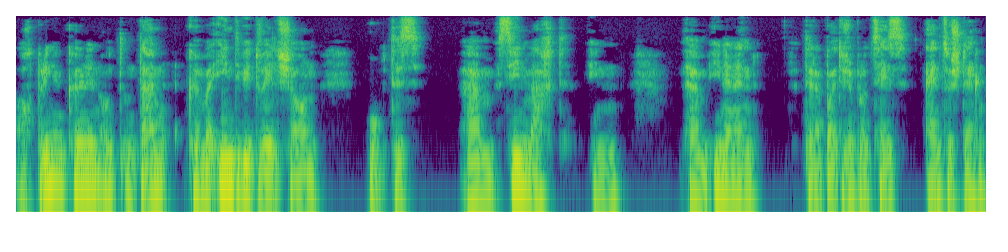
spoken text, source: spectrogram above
auch bringen können und, und dann können wir individuell schauen, ob das ähm, Sinn macht, in, ähm, in einen therapeutischen Prozess einzusteigen.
